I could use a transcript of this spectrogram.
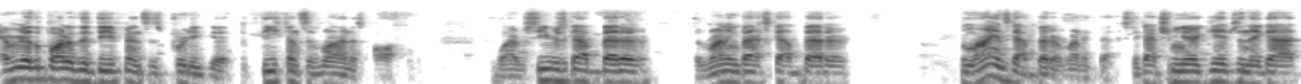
Every other part of the defense is pretty good. The defensive line is awful. Wide receivers got better. The running backs got better. The Lions got better running backs. They got Jahmyr Gibbs and they got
